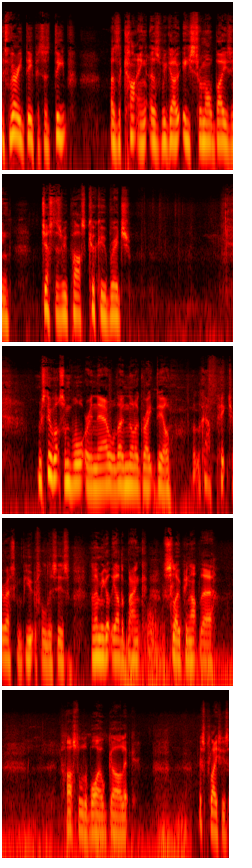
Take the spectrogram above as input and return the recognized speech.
It's very deep it's as deep as the cutting as we go east from Old Basing just as we pass Cuckoo Bridge We've still got some water in there, although not a great deal. But look how picturesque and beautiful this is. And then we got the other bank sloping up there, past all the wild garlic. This place is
